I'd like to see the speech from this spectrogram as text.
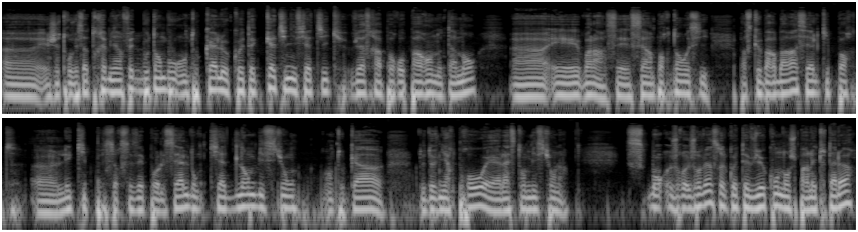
Euh, et j'ai trouvé ça très bien fait de bout en bout. En tout cas, le côté quête initiatique via ce rapport aux parents notamment. Euh, et voilà, c'est c'est important aussi. Parce que Barbara, c'est elle qui porte euh, l'équipe sur ses épaules. C'est elle donc qui a de l'ambition, en tout cas, de devenir pro et elle a cette ambition-là. Bon, je, re- je reviens sur le côté vieux con dont je parlais tout à l'heure.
